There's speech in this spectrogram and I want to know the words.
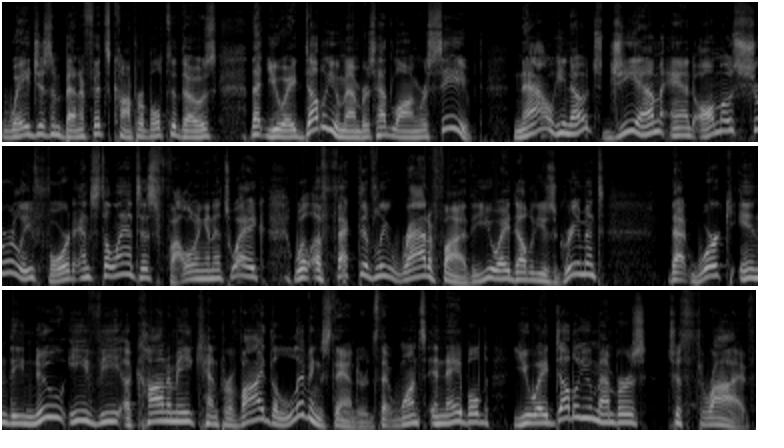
wages and benefits comparable to those that UAW members had long received. Now, he notes, GM and almost surely Ford and Stellantis, following in its wake, will effectively ratify the UAW's agreement that work in the new EV economy can provide the living standards that once enabled UAW members to thrive.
